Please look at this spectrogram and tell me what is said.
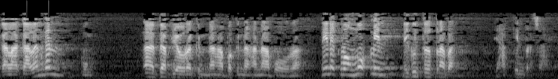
akal-akalan kan ngadab ya ora kena apa kenahan apa ora. Ini nek wong mukmin niku tetep apa? Yakin percaya.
